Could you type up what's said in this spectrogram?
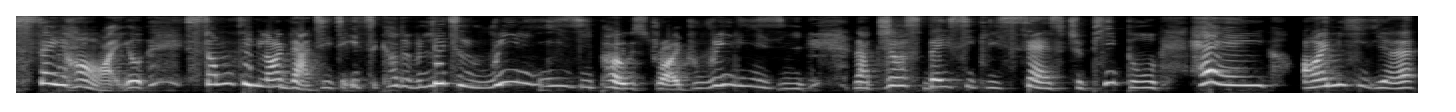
say hi or something like that. It's, it's a kind of a little really easy post right? Really easy that just basically says to people hey i'm here.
